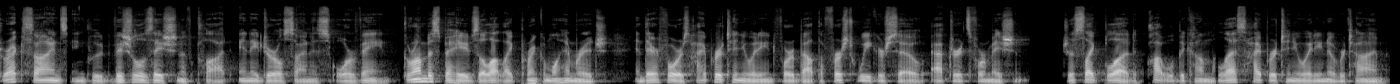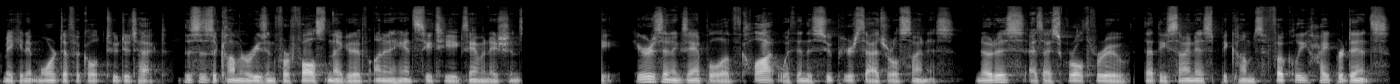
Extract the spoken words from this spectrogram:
Direct signs include visualization of clot in a dural sinus or vein. Thrombus behaves a lot like parenchymal hemorrhage and therefore is hyperattenuating for about the first week or so after its formation. Just like blood, clot will become less hyperattenuating over time, making it more difficult to detect. This is a common reason for false negative unenhanced CT examinations. Here is an example of clot within the superior sagittal sinus. Notice as I scroll through that the sinus becomes focally hyperdense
